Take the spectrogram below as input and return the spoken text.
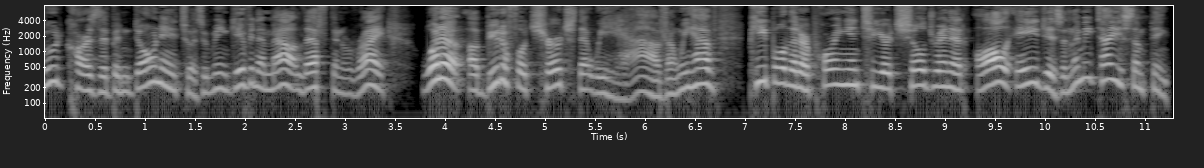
food cards that have been donated to us, we've been giving them out left and right. What a, a beautiful church that we have. And we have people that are pouring into your children at all ages. And let me tell you something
